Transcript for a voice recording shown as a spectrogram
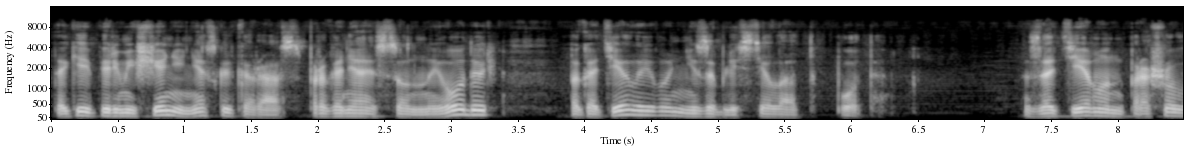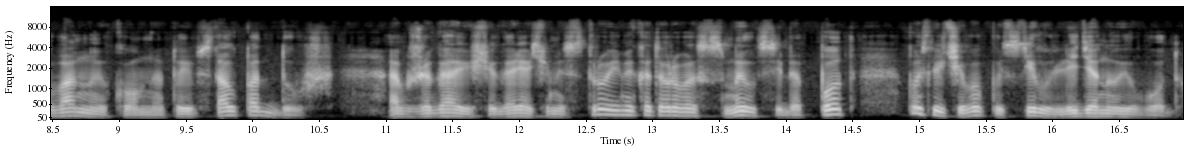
такие перемещения несколько раз, прогоняя сонный одурь, пока тело его не заблестело от пота. Затем он прошел ванную комнату и встал под душ, обжигающий горячими струями которого смыл с себя пот, после чего пустил ледяную воду.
